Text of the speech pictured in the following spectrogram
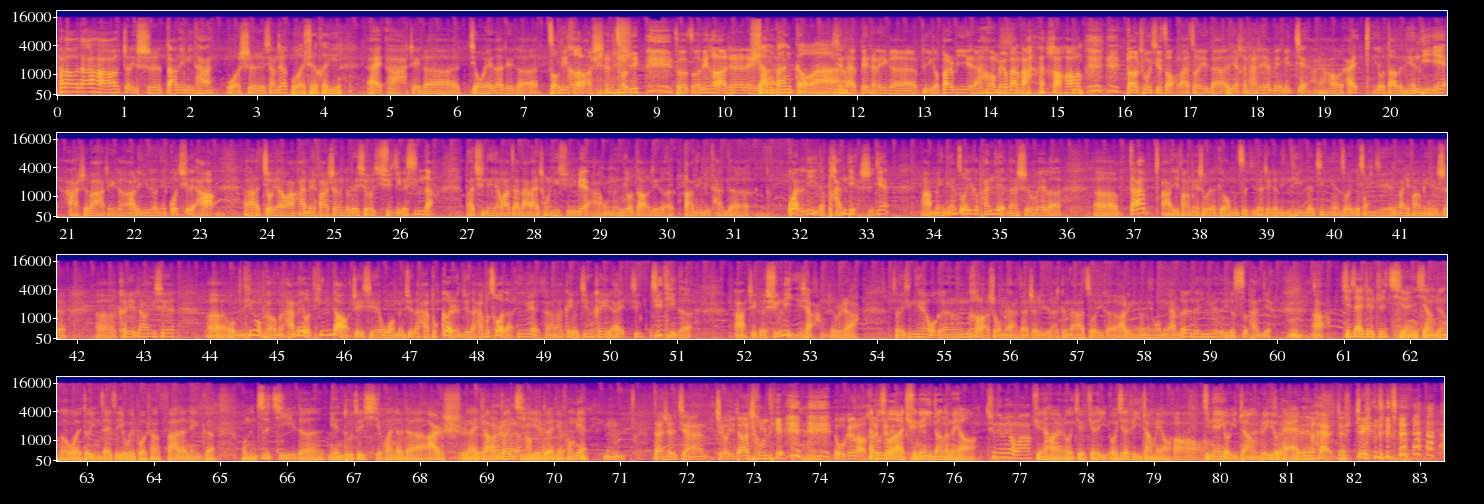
Hello，大家好，这里是大内密谈，我是象征。我是贺云，哎啊，这个久违的这个走地贺老师，走地走走地贺老师这个上班狗啊，现在变成了一个一个班儿逼，然后没有办法 好好到处去走了，所以呢也很长时间没没见啊。然后哎，又到了年底啊，是吧？这个二零一六年过去了啊，旧愿望还没发生，又得许许几个新的，把去年愿望再拿来重新许一遍啊。我们又到了这个大内密谈的惯例的盘点时间啊，每年做一个盘点呢，是为了。呃，当然啊，一方面是为了给我们自己的这个聆听的经验做一个总结，另外一方面也是，呃，可以让一些呃我们听众朋友们还没有听到这些我们觉得还不个人觉得还不错的音乐，可让他可以有机会可以哎集集体的啊这个巡礼一下，是不是啊？所以今天我跟贺老师我们俩在这里来跟大家做一个二零一六年我们两个人的音乐的一个私盘点，嗯。啊，其实在这之前，象征和我都已经在自己微博上发了那个我们自己的年度最喜欢的的二十来张20来专辑对那封面。嗯，但是竟然只有一张重叠，我跟老贺还不错了。去年一张都没有，去年没有吗？去年好像是我觉觉得我记得是一张没有，哦，今年有一张 Radiohead，Radiohead 这这个这这，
